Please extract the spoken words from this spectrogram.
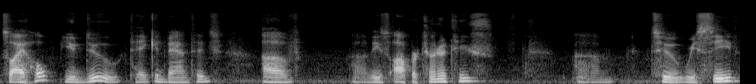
So I hope you do take advantage of uh, these opportunities um, to receive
